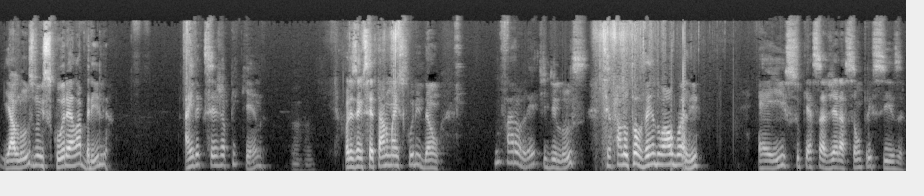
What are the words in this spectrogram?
E a luz no escuro, ela brilha. Ainda que seja pequena. Uhum. Por exemplo, você está numa escuridão, um farolete de luz, você fala, eu estou vendo algo ali. É isso que essa geração precisa.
